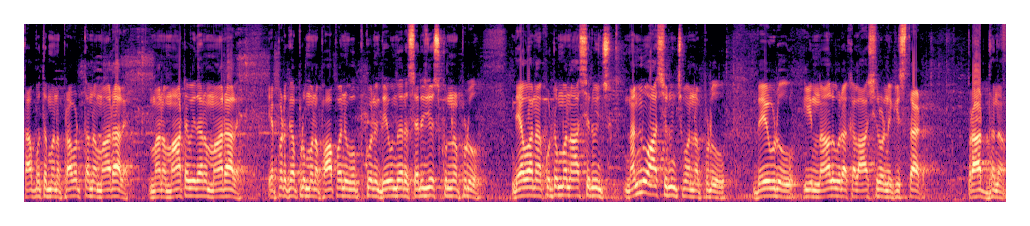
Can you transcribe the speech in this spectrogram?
కాకపోతే మన ప్రవర్తన మారాలి. మన మాట విధానం మారాలి. ఎప్పటికప్పుడు మన పాపాన్ని ఒప్పుకొని దేవుని దగ్గర సరి చేసుకున్నప్పుడు దేవా నా కుటుంబాన్ని ఆశీర్వించు నన్ను ఆశీర్వించమన్నప్పుడు దేవుడు ఈ నాలుగు రకాల ఆశీర్వాదానికి ఇస్తాడు. ప్రార్థన.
